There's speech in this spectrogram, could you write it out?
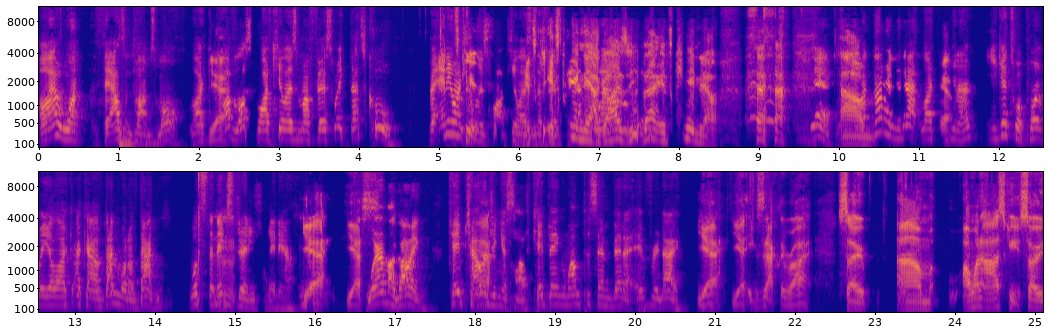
I want a thousand times more. Like yeah. I've lost five kilos in my first week. That's cool. But anyone can lose five kilos. It's, it's cute now, guys. it's cute now. yeah. Um, but not only that, like, yeah. you know, you get to a point where you're like, okay, I've done what I've done. What's the next mm. journey for me now? Yeah. Yes. Where am I going? Keep challenging yeah. yourself. Keep being 1% better every day. Yeah. Yeah. Exactly right. So, um, I want to ask you. So,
